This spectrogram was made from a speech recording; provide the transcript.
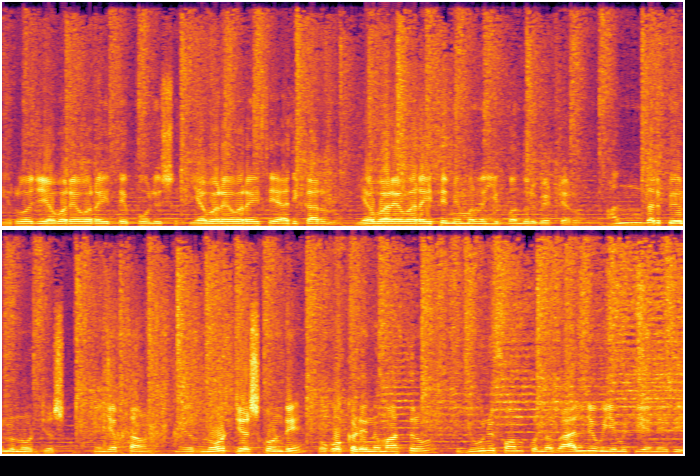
ఈరోజు ఎవరెవరైతే పోలీసులు ఎవరెవరైతే అధికారులు ఎవరెవరైతే మిమ్మల్ని ఇబ్బందులు పెట్టారో అందరి పేర్లు నోట్ చేసుకోండి నేను చెప్తా ఉన్నా మీరు నోట్ చేసుకోండి. ఒక్కొక్కడిని మాత్రం యూనిఫామ్ ఉన్న వాల్యూ ఏమిటి అనేది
